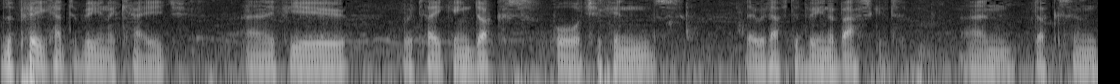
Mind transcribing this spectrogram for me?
The pig had to be in a cage, and if you were taking ducks or chickens, they would have to be in a basket. And ducks and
